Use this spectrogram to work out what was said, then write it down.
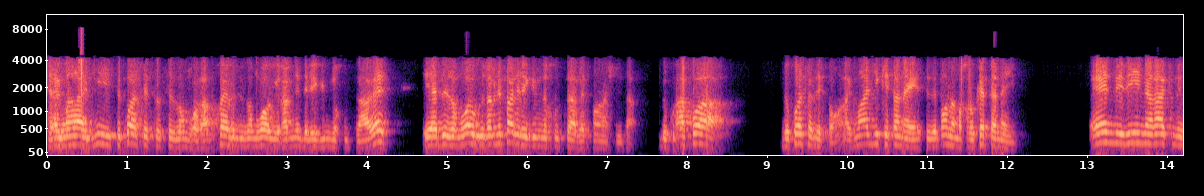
Et la dit, c'est quoi ces endroits-là? Après, il y avait des endroits où ils ramenaient des légumes de Khoutsaret, et il y a des endroits où ils ne ramenaient pas des légumes de Khoutsaret pendant la Shmita. Donc, à quoi, de quoi ça dépend? La Gemara dit Ketanaï, ça dépend de la machloket Tanaï. En merak min.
